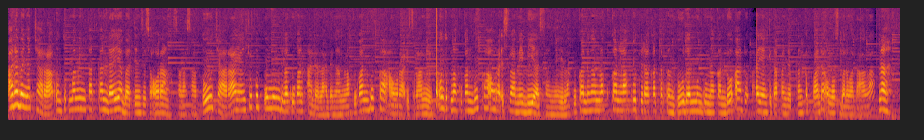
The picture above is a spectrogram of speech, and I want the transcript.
Ada banyak cara untuk meningkatkan daya batin seseorang. Salah satu cara yang cukup umum dilakukan adalah dengan melakukan buka aura islami. Untuk melakukan buka aura islami biasanya dilakukan dengan melakukan laku tirakat tertentu dan menggunakan doa-doa yang kita panjatkan kepada Allah Subhanahu wa taala. Nah,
